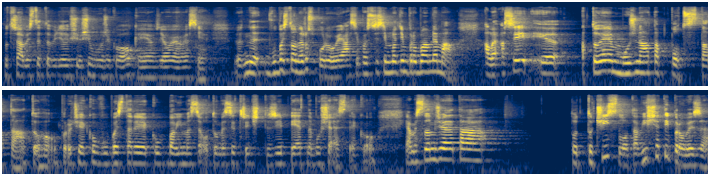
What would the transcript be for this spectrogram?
Potřeba byste to viděli všichni, mu řekl, OK, jo, jo, jasně. Ne, vůbec to nerozporuju, já si prostě s tímhle tím problém nemám. Ale asi, je, a to je možná ta podstata toho, proč jako vůbec tady jako bavíme se o tom, jestli 3, 4, 5 nebo 6. Jako. Já myslím, že ta, to, to číslo, ta výše ty provize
